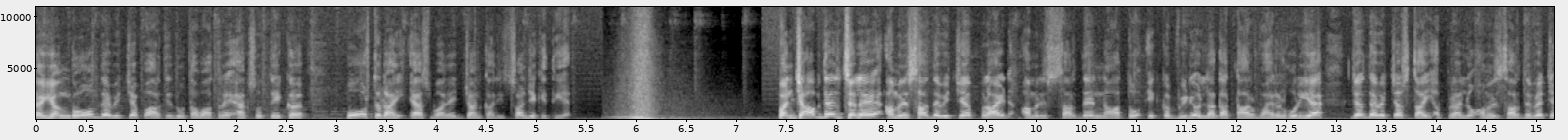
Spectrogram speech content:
ਹੈ। ਯੰਗੋਨ ਦੇ ਵਿੱਚ ਭਾਰਤੀ ਦੂਤਾਵਾਸ ਨੇ 103 ਪੋਸਟ ਰਾਹੀਂ ਇਸ ਬਾਰੇ ਜਾਣਕਾਰੀ ਸਾਂਝੀ ਕੀਤੀ ਹੈ। ਪੰਜਾਬ ਦੇ ਜ਼ਿਲ੍ਹੇ ਅੰਮ੍ਰਿਤਸਰ ਦੇ ਵਿੱਚ ਪ੍ਰਾਈਡ ਅੰਮ੍ਰਿਤਸਰ ਦੇ ਨਾਂ ਤੋਂ ਇੱਕ ਵੀਡੀਓ ਲਗਾਤਾਰ ਵਾਇਰਲ ਹੋ ਰਹੀ ਹੈ, ਜਿਸ ਦੇ ਵਿੱਚ 27 ਅਪ੍ਰੈਲ ਨੂੰ ਅੰਮ੍ਰਿਤਸਰ ਦੇ ਵਿੱਚ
